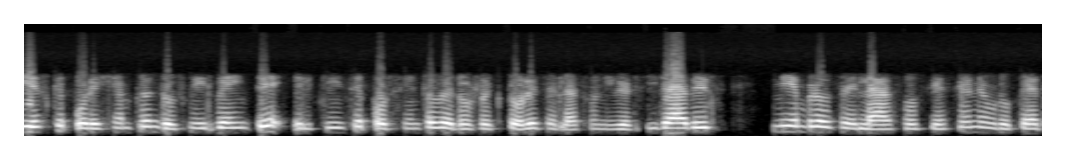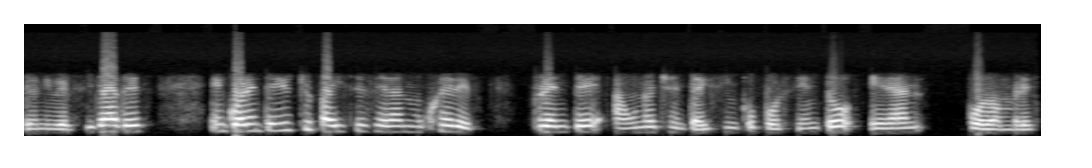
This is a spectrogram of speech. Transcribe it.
y es que, por ejemplo, en 2020 el 15% de los rectores de las universidades, miembros de la Asociación Europea de Universidades, en 48 países eran mujeres, frente a un 85% eran por hombres.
